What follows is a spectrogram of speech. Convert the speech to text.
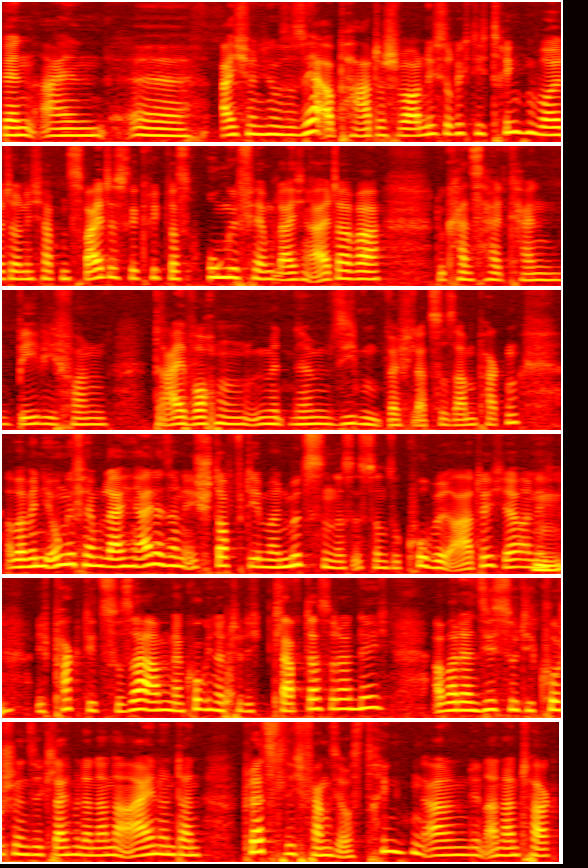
wenn ein äh, Eichhörnchen so sehr apathisch war und nicht so richtig trinken wollte und ich habe ein zweites gekriegt, was ungefähr im gleichen Alter war. Du kannst halt kein Baby von drei Wochen mit einem Siebenwöchler zusammenpacken. Aber wenn die ungefähr im gleichen Alter sind, ich stopfe die immer in Mützen, das ist dann so kurbelartig, ja, und mhm. ich, ich packe die zusammen, dann gucke ich natürlich, klappt das oder nicht. Aber dann siehst du, die kuscheln sich gleich miteinander ein und dann plötzlich fangen sie aus Trinken an. Den anderen Tag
